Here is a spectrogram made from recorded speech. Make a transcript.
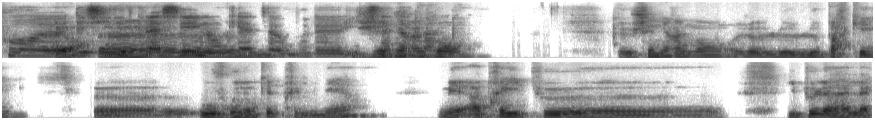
pour euh, décider de classer une enquête au bout de X généralement, généralement, le, parquet ouvre une enquête préliminaire, mais après, il peut, il peut la,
